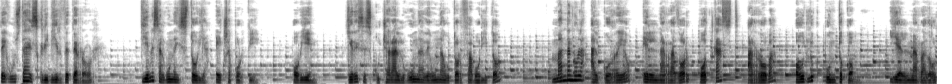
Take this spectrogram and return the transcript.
¿Te gusta escribir de terror? ¿Tienes alguna historia hecha por ti? ¿O bien, quieres escuchar alguna de un autor favorito? Mándanosla al correo elnarradorpodcast.outlook.com y el narrador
